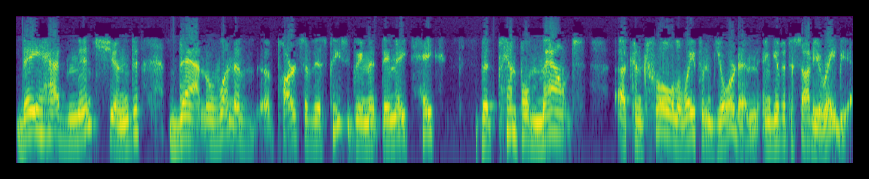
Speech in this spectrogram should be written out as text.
they had mentioned that one of the parts of this peace agreement, they may take the Temple Mount uh, control away from Jordan and give it to Saudi Arabia.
